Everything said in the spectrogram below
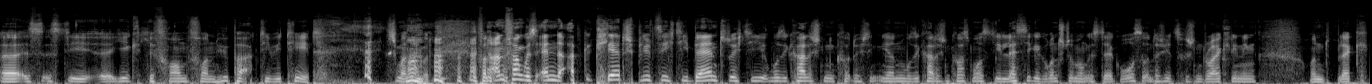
äh, ist, ist die äh, jegliche Form von Hyperaktivität. Schon mal sehr gut. Von Anfang bis Ende abgeklärt spielt sich die Band durch die musikalischen, durch den, ihren musikalischen Kosmos. Die lässige Grundstimmung ist der große Unterschied zwischen Dry Cleaning und Black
